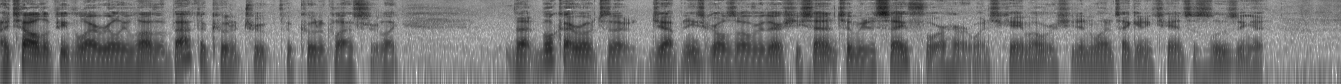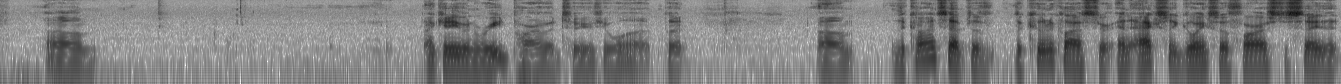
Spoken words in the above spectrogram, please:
I tell the people I really love about the Kuna, the Kunaclaster, like that book I wrote to the Japanese girls over there. She sent it to me to save for her when she came over. She didn't want to take any chances losing it. Um, I could even read part of it to you if you want, but um, the concept of the Kunaclaster and actually going so far as to say that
